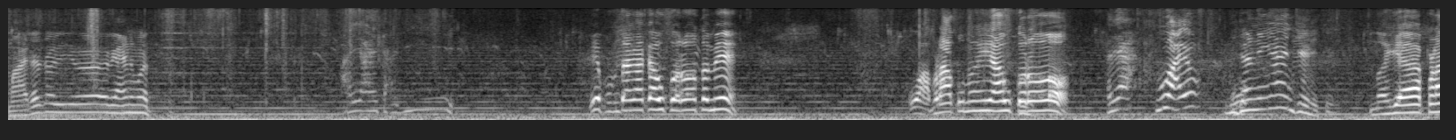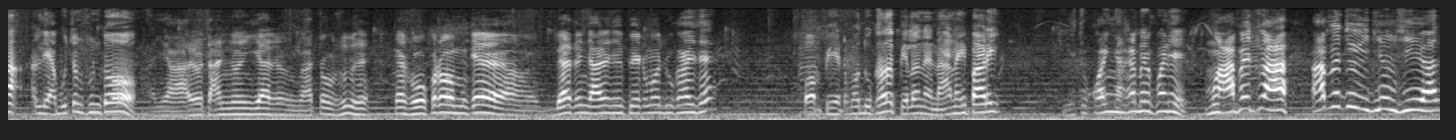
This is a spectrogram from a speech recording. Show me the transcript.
મારે તો વેણમાં આય આય દાદી. એ ફૂમતા કાકા આવું કરો તમે. વાપરાતું નહીં આવું કરો. અલ્યા તું આવ્યો બીજા નહીં આવ્યા છે રીતે? નહીં આપણા. લેબુ ચમ સુનતો અલ્યા આવ્યો તાનનો યાર આ તો શું છે? કે છોકરો એમ કે બે ત્રણ દાડેથી પેટમાં દુખાય છે. પણ પેટમાં દુખાવે પેલા ને ના નહીં પાડી. એ તો કોઈ ના ખબર પડે. હું આપે છું આપે છું ઇડિયમ છીએ હાલ.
